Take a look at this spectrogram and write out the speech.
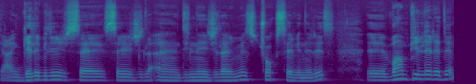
yani gelebilirse seyirciler, e, dinleyicilerimiz çok seviniriz. E, vampirlere de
